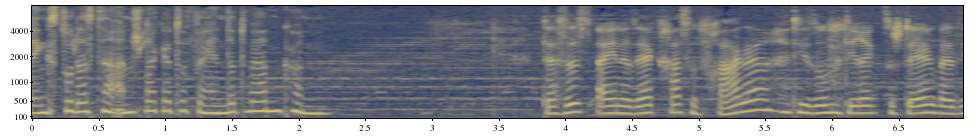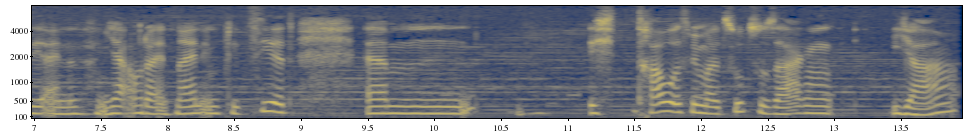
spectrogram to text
Denkst du, dass der Anschlag hätte verhindert werden können? Das ist eine sehr krasse Frage, die so direkt zu stellen, weil sie ein Ja oder ein Nein impliziert. Ähm, ich traue es mir mal zu, zu sagen, ja.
